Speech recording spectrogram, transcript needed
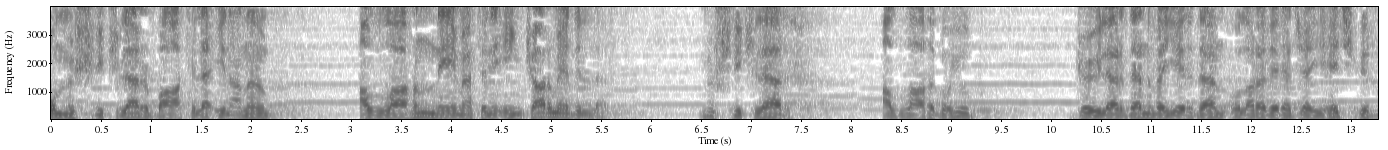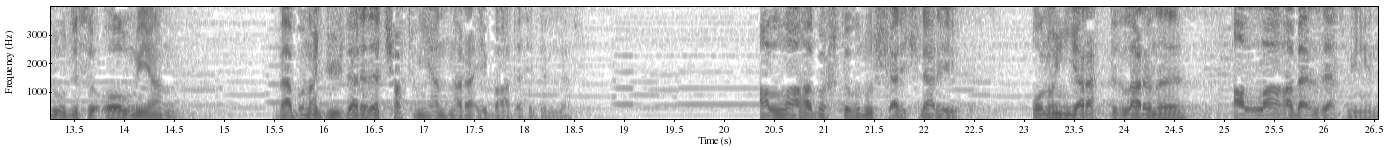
o müşriklər batilə inanıb Allahın nemətini inkarmı edirlər? Müşriklər Allahı qoyub göylərdən və yerdən onlara verəcək heç bir ruzisi olmayan və buna gücləri də çatmayanlara ibadət edirlər. Allaha qoşduğunuz şərikləri, onun yaratdıqlarını Allaha bənzətməyin.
